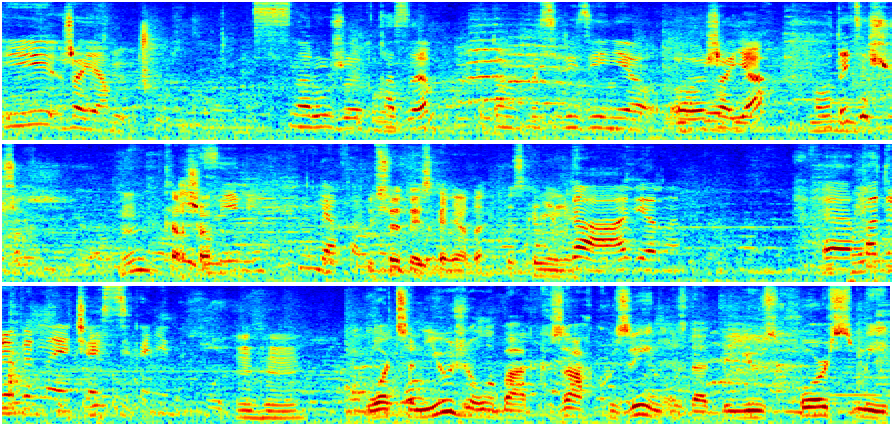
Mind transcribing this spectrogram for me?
и жая. Снаружи каза, потом посередине э, жая, а вот эти шужок. Mm, хорошо. И зелень для И все это из коня, да? Из конины? Да, верно. Э, подреберная часть конины. Mm -hmm. What's unusual about Kazakh cuisine is that they use horse meat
